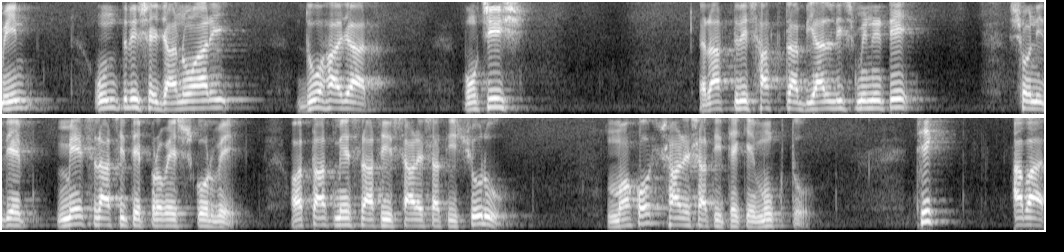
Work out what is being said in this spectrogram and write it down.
মিন উনত্রিশে জানুয়ারি দু হাজার পঁচিশ, রাত্রি সাতটা বিয়াল্লিশ মিনিটে শনিদেব মেষ রাশিতে প্রবেশ করবে। অর্থাৎ মেষ রাশির সাড়ে সাতি শুরু, মকর সাড়ে সাতি থেকে মুক্ত। ঠিক আবার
